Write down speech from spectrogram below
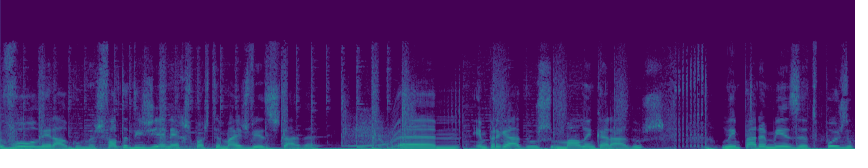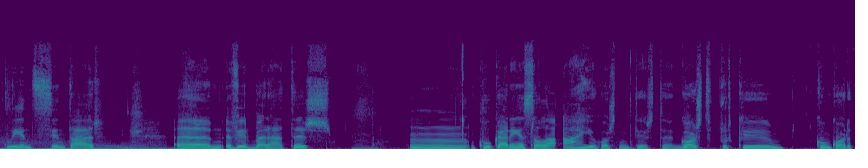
Vou ler algumas. Falta de higiene é a resposta mais vezes dada. Ahm, empregados mal encarados. Limpar a mesa depois do cliente se sentar. Ahm, haver baratas. Hum, colocarem a salada. Ai, eu gosto muito desta. Gosto porque. Concordo.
